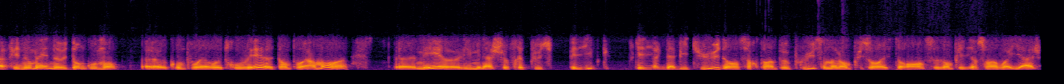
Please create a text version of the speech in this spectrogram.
un phénomène d'engouement qu'on pourrait retrouver temporairement, hein. mais les ménages se feraient plus paisibles plaisir que d'habitude, en sortant un peu plus, en allant plus au restaurant, en faisant plaisir sur un voyage,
